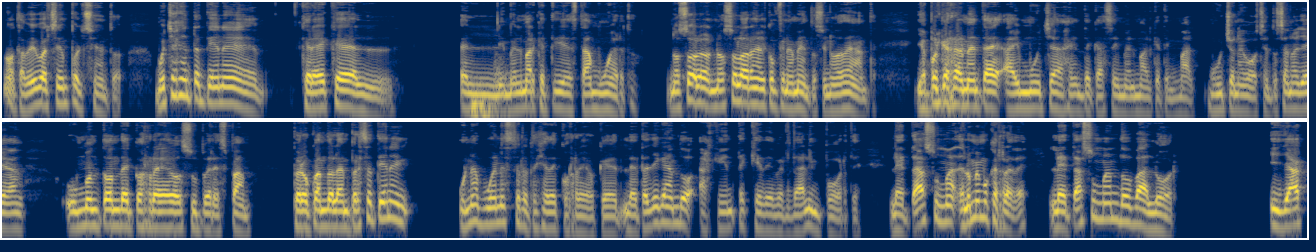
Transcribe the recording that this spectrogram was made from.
No, está vivo al 100%. Mucha gente tiene, cree que el, el email marketing está muerto. No solo, no solo ahora en el confinamiento, sino de antes. Y es porque realmente hay, hay mucha gente que hace email marketing mal, mucho negocio. Entonces nos llegan un montón de correos super spam. Pero cuando la empresa tiene una buena estrategia de correo, que le está llegando a gente que de verdad le importe, le está sumando, es lo mismo que redes, le está sumando valor y ya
